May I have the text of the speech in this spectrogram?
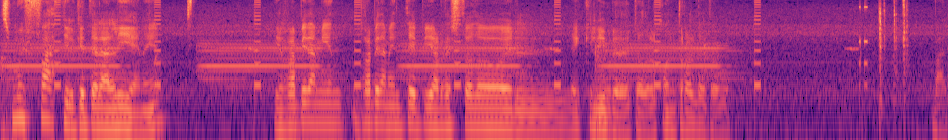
Es muy fácil que te la líen, ¿eh? Y rápidamente, rápidamente pierdes todo el equilibrio de todo, el control de todo. Vale.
